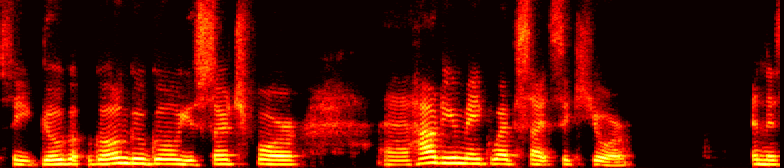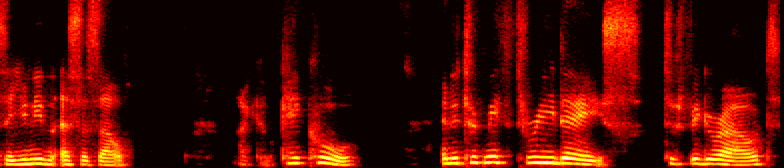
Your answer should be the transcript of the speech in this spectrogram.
So you go go on Google, you search for uh, how do you make websites secure, and they say you need an SSL like, okay, cool. And it took me three days to figure out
